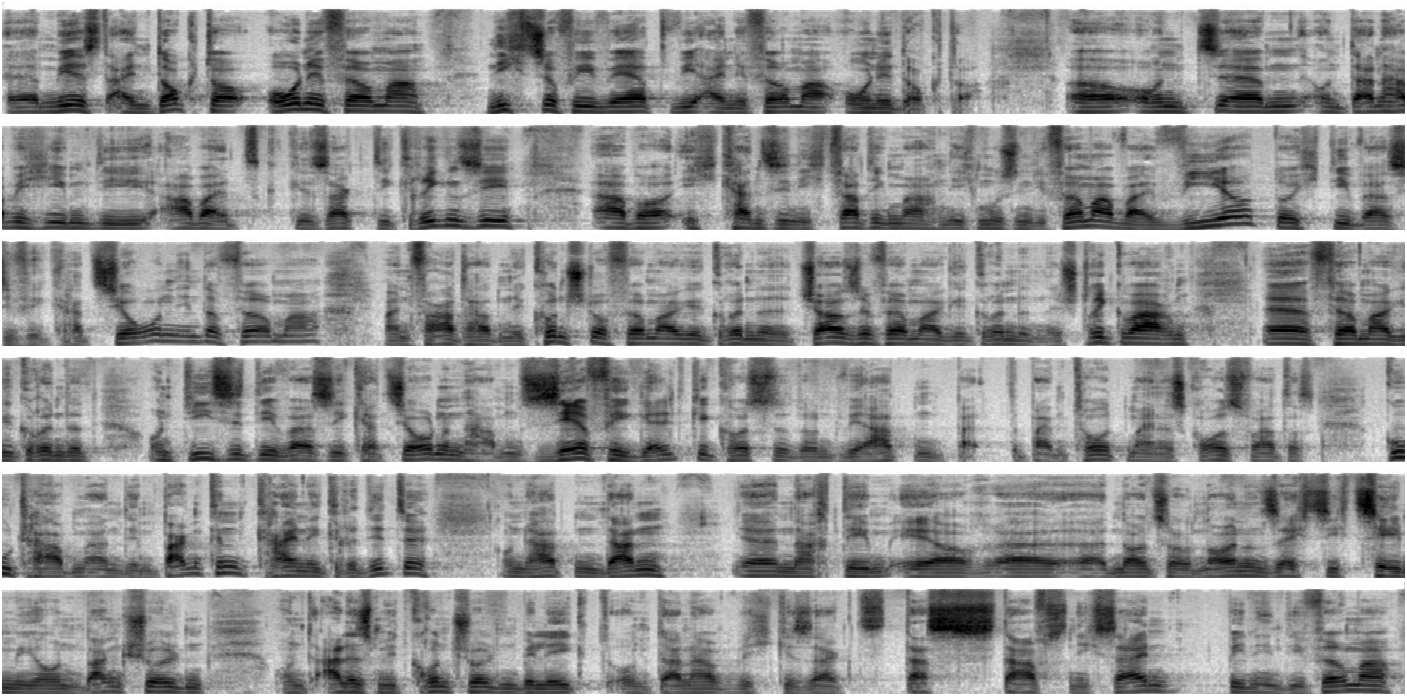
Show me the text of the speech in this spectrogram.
Äh, mir ist ein Doktor ohne Firma nicht so viel wert wie eine Firma ohne Doktor. Äh, und, ähm, und dann habe ich ihm die Arbeit gesagt, die kriegen Sie, aber ich kann sie nicht fertig machen, ich muss in die Firma, weil wir durch Diversifikation in der Firma, mein Vater hat eine Kunststofffirma gegründet, eine Jersey-Firma gegründet, eine Strickwarenfirma gegründet und diese Diversifikationen haben sehr viel Geld gekostet und wir hatten beim Tod meines Großvaters Guthaben an den Banken, keine Kredite und hatten dann, äh, nachdem er 1969 10 Millionen Millionen Bankschulden und alles mit Grundschulden belegt. Und dann habe ich gesagt, das darf es nicht sein. Bin in die Firma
